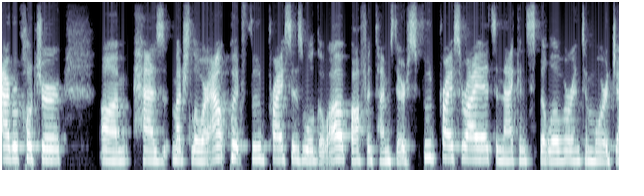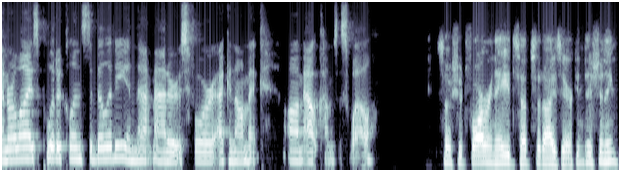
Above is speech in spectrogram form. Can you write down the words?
agriculture um, has much lower output, food prices will go up. Oftentimes there's food price riots and that can spill over into more generalized political instability and that matters for economic um, outcomes as well. So should foreign aid subsidize air conditioning?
